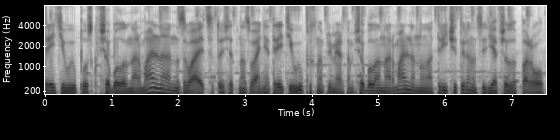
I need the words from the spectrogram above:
третий выпуск все было нормально, называется, то есть это название. Третий выпуск, например, там все было нормально, но на 3.14 я все запорол.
